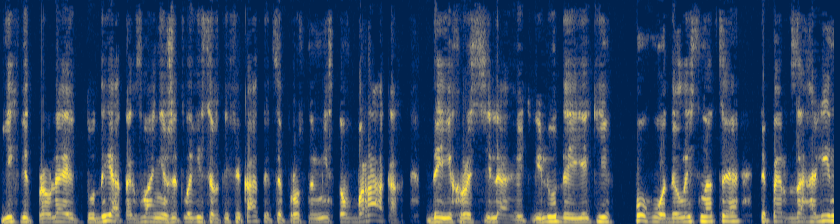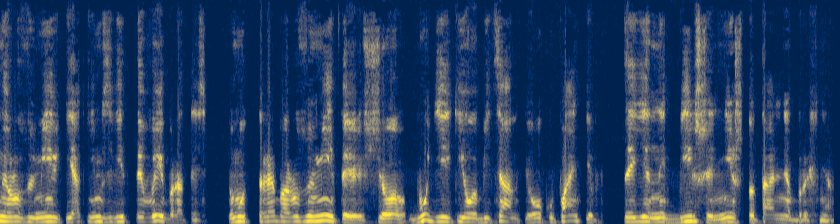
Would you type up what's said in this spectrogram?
Їх відправляють туди. А так звані житлові сертифікати це просто місто в бараках, де їх розсіляють, і люди, які погодились на це, тепер взагалі не розуміють, як їм звідти вибратись. Тому треба розуміти, що будь-які обіцянки окупантів це є не більше ніж тотальна брехня.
